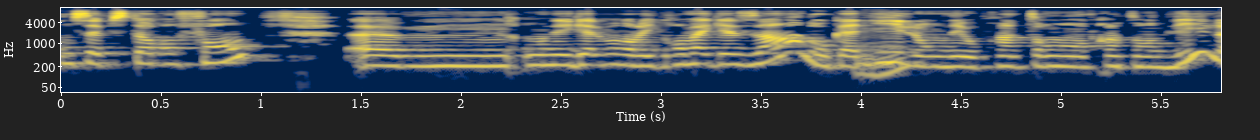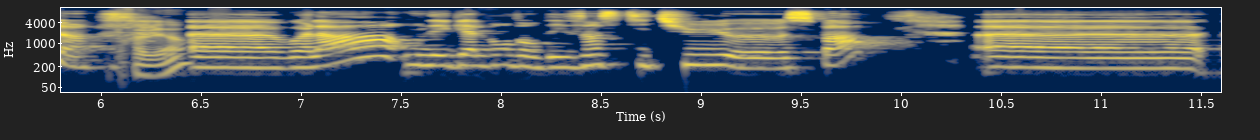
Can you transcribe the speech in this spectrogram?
concept store enfant. on est également dans les grands magasins, donc à mhm. Lille on est au printemps printemps de Lille. Très bien. voilà, on est également dans des instituts spa. Et,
